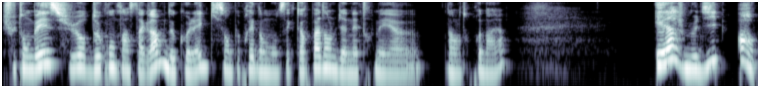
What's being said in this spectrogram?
je suis tombée sur deux comptes Instagram de collègues qui sont à peu près dans mon secteur, pas dans le bien-être, mais euh, dans l'entrepreneuriat, et là, je me dis, oh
